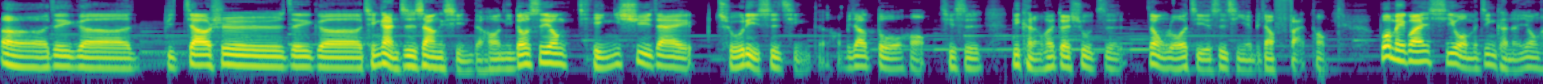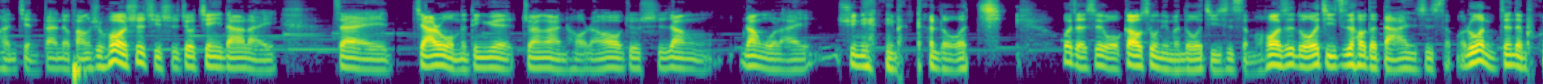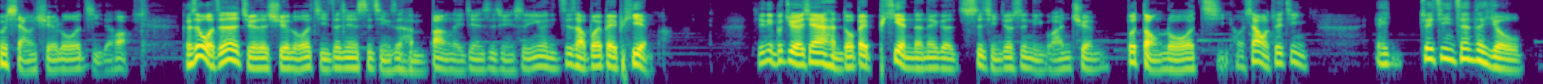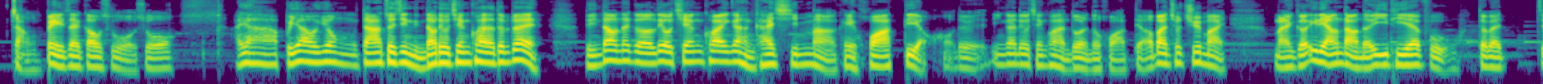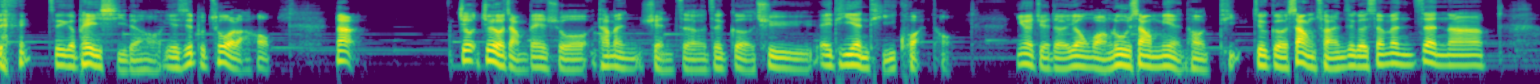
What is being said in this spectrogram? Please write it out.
呃，这个比较是这个情感至上型的哈，你都是用情绪在处理事情的比较多哈。其实你可能会对数字这种逻辑的事情也比较烦哈。不过没关系，我们尽可能用很简单的方式，或者是其实就建议大家来再加入我们订阅专案哈，然后就是让让我来训练你们的逻辑，或者是我告诉你们逻辑是什么，或者是逻辑之后的答案是什么。如果你真的不想学逻辑的话，可是我真的觉得学逻辑这件事情是很棒的一件事情，是因为你至少不会被骗嘛。其实你不觉得现在很多被骗的那个事情，就是你完全不懂逻辑？好像我最近，哎，最近真的有长辈在告诉我说：“哎呀，不要用，大家最近领到六千块了，对不对？领到那个六千块应该很开心嘛，可以花掉，哦，对不对？应该六千块很多人都花掉，要不然就去买买个一两档的 ETF，对不对？这这个配息的哦，也是不错了，吼，那。就就有长辈说，他们选择这个去 ATM 提款吼，因为觉得用网络上面吼提这个上传这个身份证啊，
